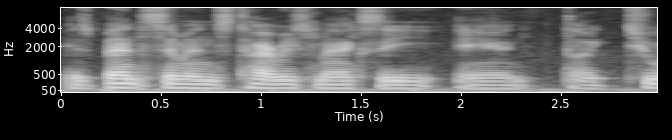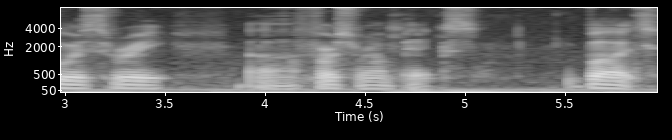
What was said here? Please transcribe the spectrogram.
is Ben Simmons, Tyrese Maxey, and like two or three uh, first round picks. But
